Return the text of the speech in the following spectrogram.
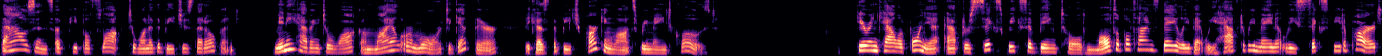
thousands of people flocked to one of the beaches that opened, many having to walk a mile or more to get there because the beach parking lots remained closed. Here in California, after six weeks of being told multiple times daily that we have to remain at least six feet apart,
